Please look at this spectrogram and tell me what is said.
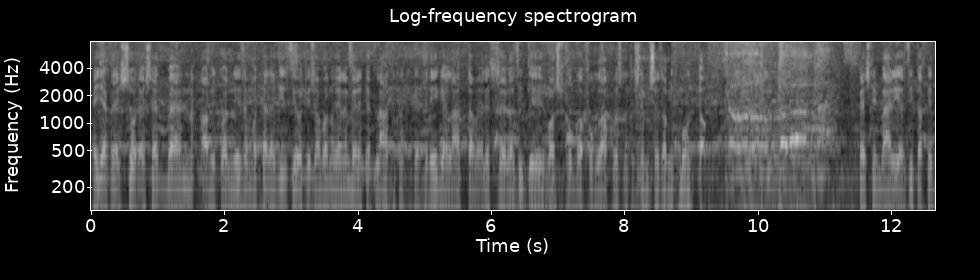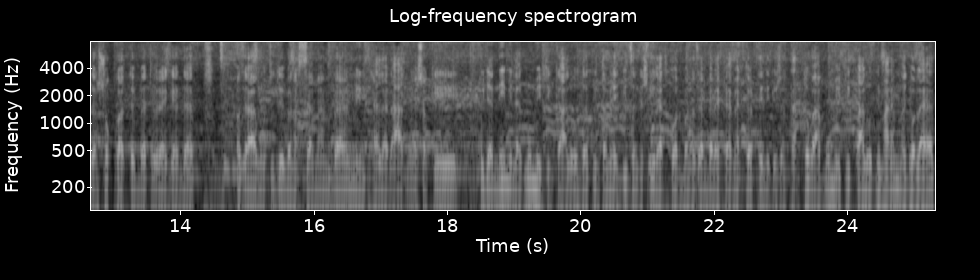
Egyáltalán egy sor esetben, amikor nézem a televíziót, és abban olyan embereket látok, akiket régen láttam, először az idő vasfoggal foglalkoztat, és nem is az, amit mondtak. Pesni Mária Zita például sokkal többet öregedett, az elmúlt időben a szememben, mint Heller Ágnes, aki ugye némileg mumifikálódott, mint ami egy bizonyos életkorban az emberekkel megtörténik, és aztán tovább mumifikálódni már nem nagyon lehet.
